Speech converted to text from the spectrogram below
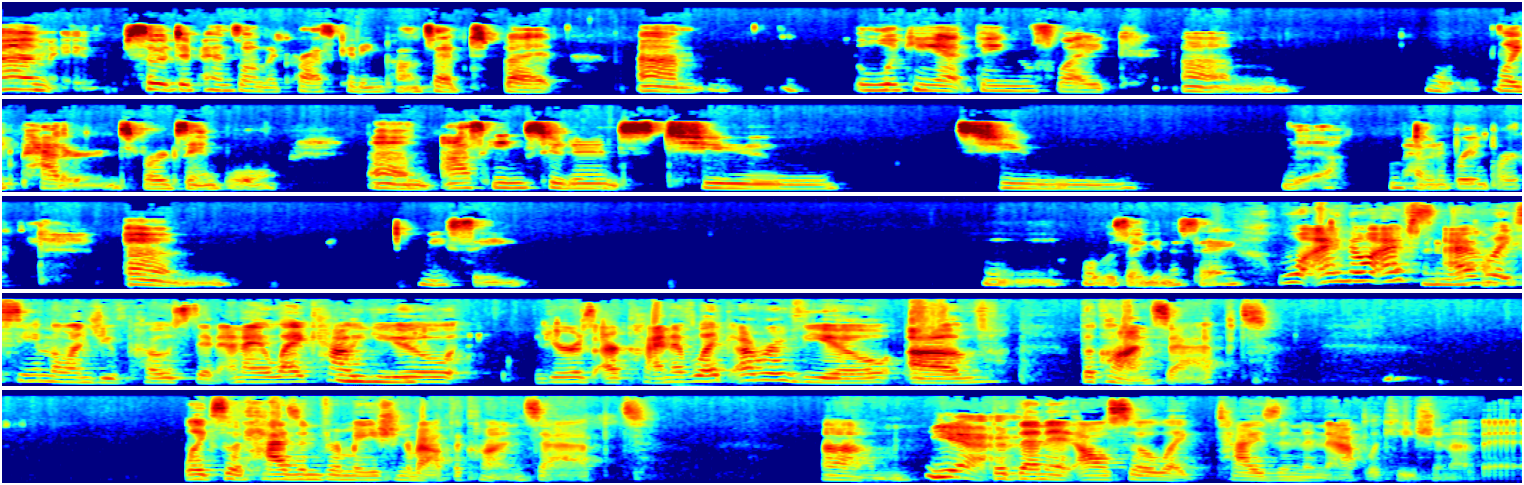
Um, so it depends on the cross cutting concept, but um, looking at things like um, like patterns, for example, um, asking students to to bleh, I'm having a brain fart. Um, let me see. Hmm, What was I going to say? Well, I know I've I know I've like seen the ones you've posted, and I like how Mhm. you yours are kind of like a review of the concept, like so it has information about the concept, um, Yeah. but then it also like ties in an application of it.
